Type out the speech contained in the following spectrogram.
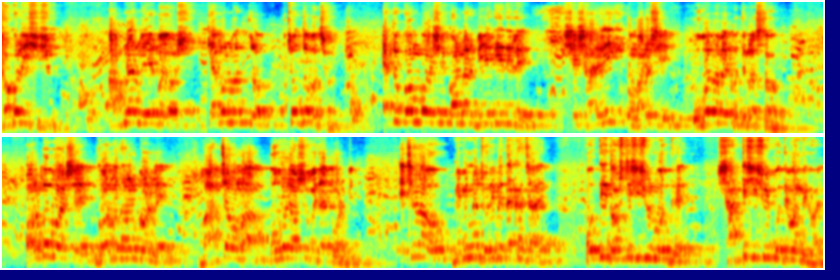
সকলেই শিশু। আপনার মেয়ের বয়স কেবলমাত্র চোদ্দ বছর। এত কম বয়সে কন্যার বিয়ে দিয়ে দিলে সে শারীরিক ও মানসিক উভয়ভাবে ক্ষতিগ্রস্ত হবে। অল্প বয়সে গর্ভধারণ করলে বাচ্চা ও মা উভয় অসুবিধায় পড়বে। এছাড়াও বিভিন্ন জরিপে দেখা যায় প্রতি দশটি শিশুর মধ্যে ষাটটি শিশুই প্রতিবন্ধী হয়।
